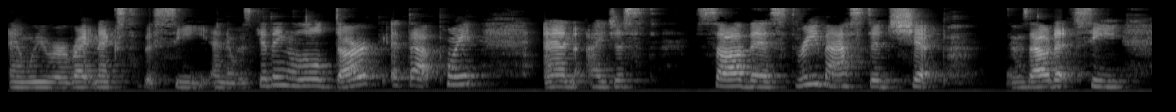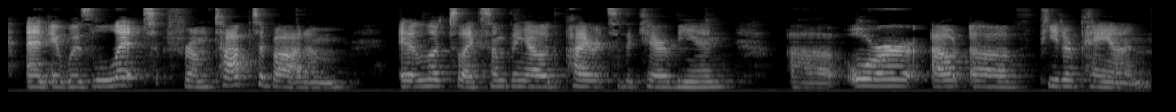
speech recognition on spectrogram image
and we were right next to the sea, and it was getting a little dark at that point, and I just saw this three-masted ship It was out at sea, and it was lit from top to bottom. It looked like something out of the Pirates of the Caribbean uh, or out of Peter Pan,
